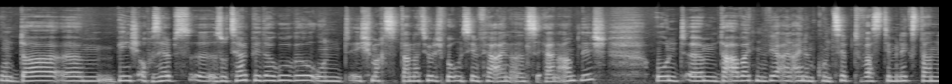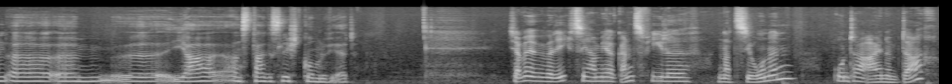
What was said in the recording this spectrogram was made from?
und da ähm, bin ich auch selbst äh, Sozialpädagoge und ich mache es dann natürlich bei uns im Verein als ehrenamtlich und ähm, da arbeiten wir an einem Konzept, was demnächst dann äh, ähm, äh, ja ans Tageslicht kommen wird. Ich habe mir überlegt, Sie haben ja ganz viele Nationen unter einem Dach.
